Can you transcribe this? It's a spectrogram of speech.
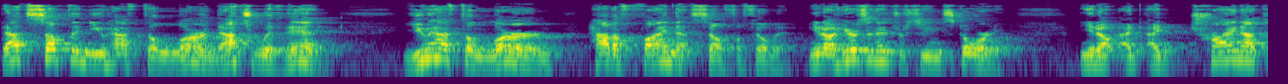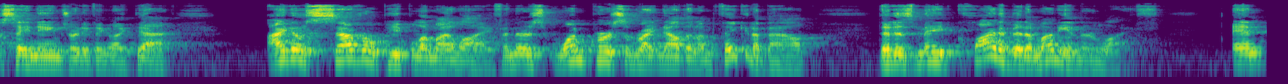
That's something you have to learn. That's within. You have to learn how to find that self-fulfillment. You know, here's an interesting story. You know, I, I try not to say names or anything like that. I know several people in my life, and there's one person right now that I'm thinking about that has made quite a bit of money in their life. And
